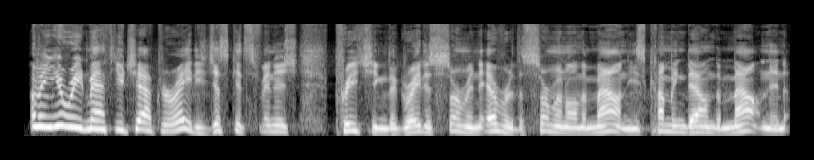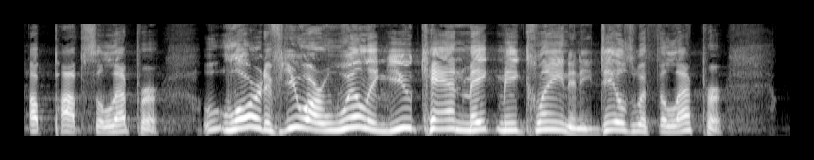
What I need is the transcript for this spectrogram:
I mean, you read Matthew chapter 8, he just gets finished preaching the greatest sermon ever, the Sermon on the Mountain. He's coming down the mountain and up pops a leper. Lord, if you are willing, you can make me clean. And he deals with the leper.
